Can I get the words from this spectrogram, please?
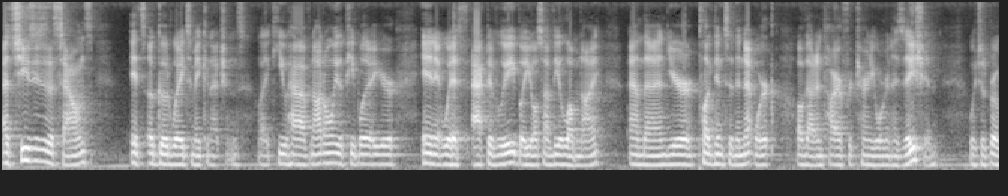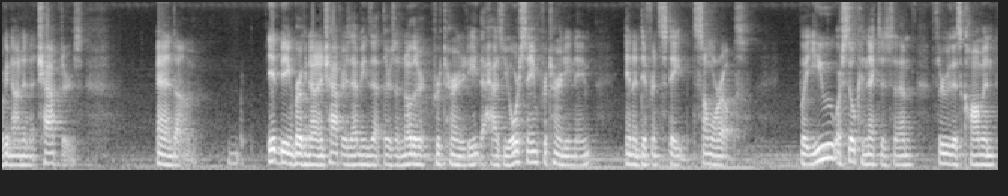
as cheesy as it sounds, it's a good way to make connections. Like you have not only the people that you're in it with actively, but you also have the alumni, and then you're plugged into the network of that entire fraternity organization, which is broken down into chapters. And um, it being broken down into chapters, that means that there's another fraternity that has your same fraternity name in a different state somewhere else. But you are still connected to them through this common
